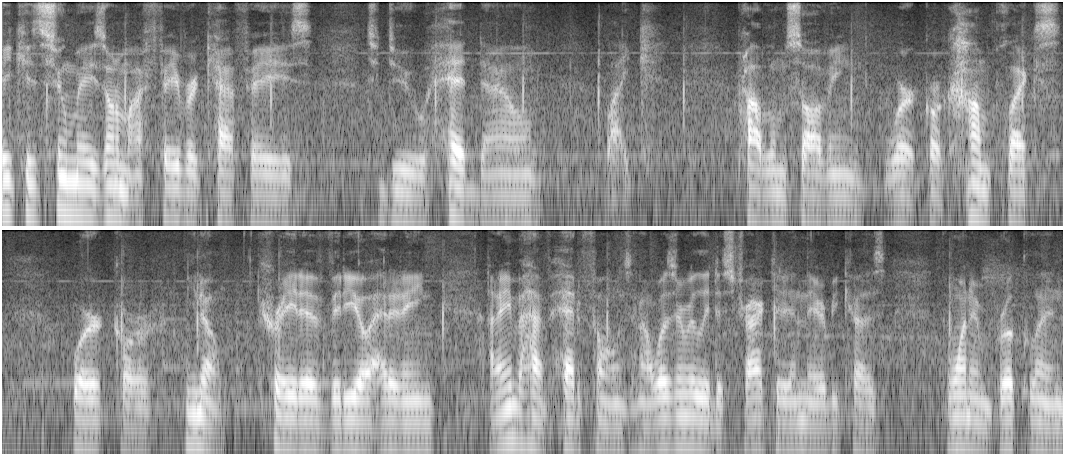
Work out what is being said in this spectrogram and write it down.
Cafe Kitsune is one of my favorite cafes to do head down, like problem solving work or complex work or, you know, creative video editing. I don't even have headphones and I wasn't really distracted in there because the one in Brooklyn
